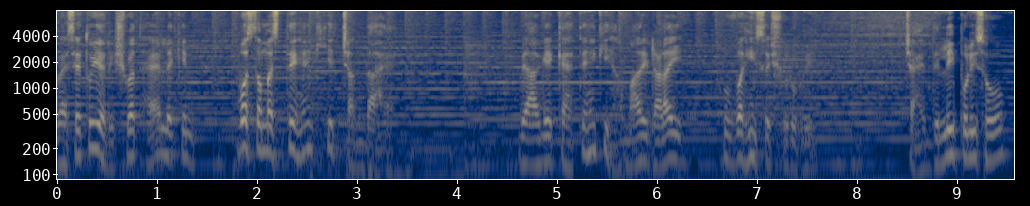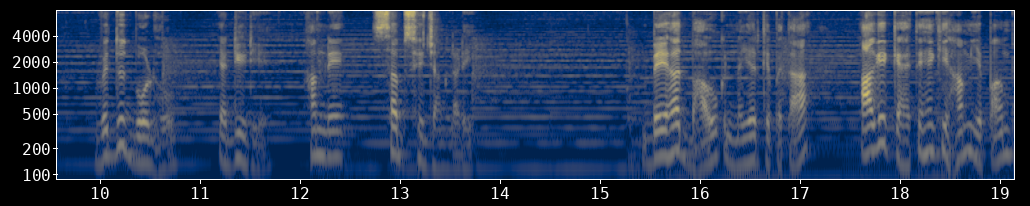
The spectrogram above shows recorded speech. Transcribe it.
वैसे तो ये रिश्वत है, लेकिन वो समझते हैं कि ये चंदा है। वे आगे कहते हैं कि हमारी लड़ाई वहीं से शुरू हुई। चाहे दिल्ली पुलिस हो, विद्युत बोर्ड हो, या डीडीए हमने सबसे जंग लड़ी। बेहद भावुक नैयर के पिता आगे कहते हैं कि हम ये पंप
